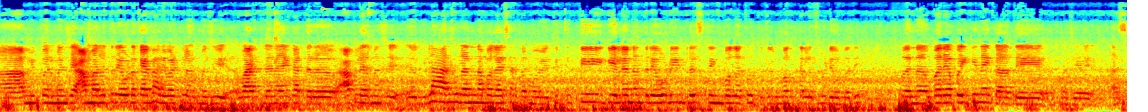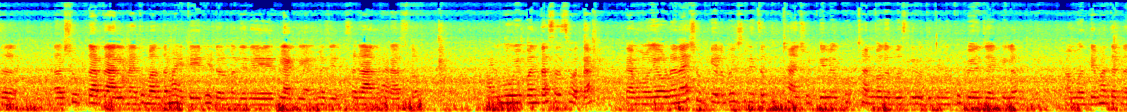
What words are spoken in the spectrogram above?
आम्ही पण म्हणजे आम्हाला तर एवढं काय भारी वाटलं म्हणजे वाटलं नाही का तर आपल्या म्हणजे लहान मुलांना बघायसारखा मूवी ती ती गेल्यानंतर एवढी इंटरेस्टिंग बघत होती तुम्ही बघतालच व्हिडिओमध्ये. पण बऱ्यापैकी नाही का ते म्हणजे असं शूट करता आलं नाही तुम्हाला तर माहिती आहे थिएटरमध्ये ते ब्लॅक ब्लॅक म्हणजे सगळा अंधारा असतो. आणि मूवी पण तसंच होता. त्यामुळे एवढं नाही शूट केलं पण श्रीचं खूप छान शूट केलं खूप छान बघत बसली होती तिने खूप एन्जॉय केलं. मग ते म्हणतात ना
